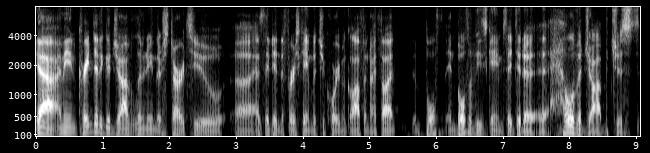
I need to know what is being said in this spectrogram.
Yeah, I mean, Creighton did a good job limiting their star to uh, as they did in the first game with JaQuori McLaughlin. I thought both in both of these games they did a, a hell of a job just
